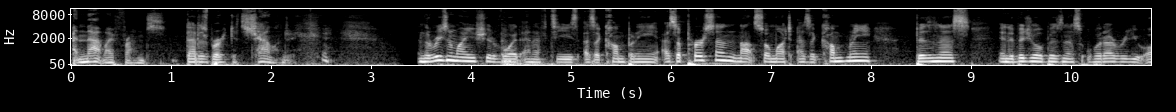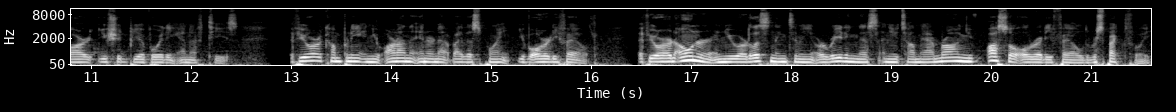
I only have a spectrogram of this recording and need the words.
And that, my friends, that is where it gets challenging. and the reason why you should avoid NFTs as a company, as a person, not so much as a company, business, individual business, whatever you are, you should be avoiding NFTs. If you are a company and you aren't on the internet by this point, you've already failed. If you are an owner and you are listening to me or reading this and you tell me I'm wrong, you've also already failed, respectfully.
